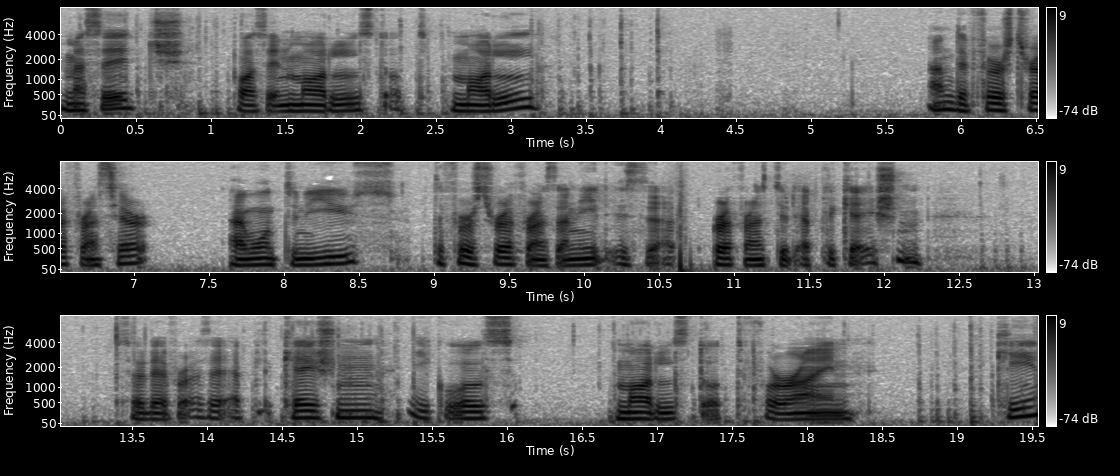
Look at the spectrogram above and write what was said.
message pass in models dot model and the first reference here I want to use the first reference I need is the reference to the application. So therefore the application equals models.foreign key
